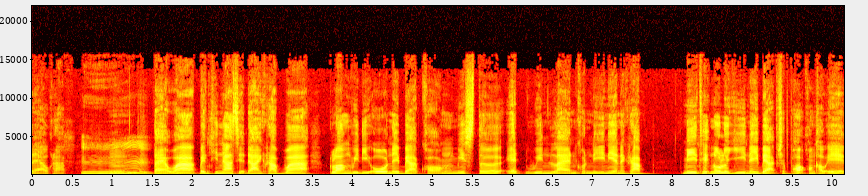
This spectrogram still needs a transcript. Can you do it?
แล้วครับอือืมมแต่ว่าเป็นที่น่าเสียดายครับว่ากล้องวิดีโอในแบบของมิสเตอร์เอ็ดวินแลนด์คนนี้เนี่ยนะครับมีเทคโนโลยีในแบบเฉพาะของเขาเอง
